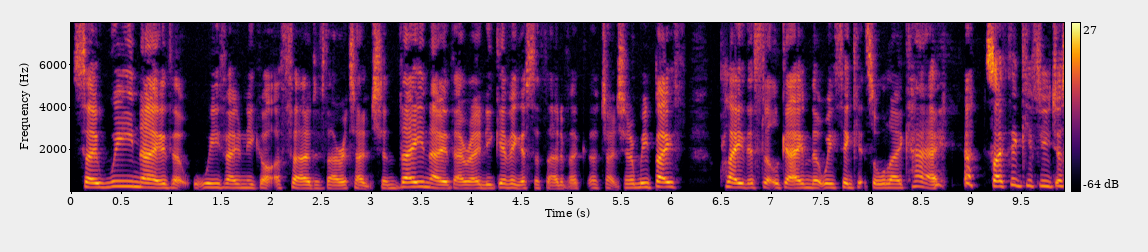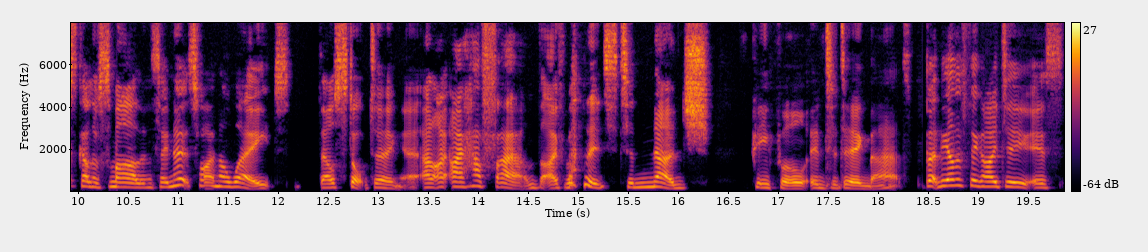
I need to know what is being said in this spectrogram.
So we know that we've only got a third of their attention. They know they're only giving us a third of their attention. And we both play this little game that we think it's all okay. so I think if you just kind of smile and say, no, it's fine, I'll wait, they'll stop doing it. And I, I have found that I've managed to nudge people into doing that. But the other thing I do is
